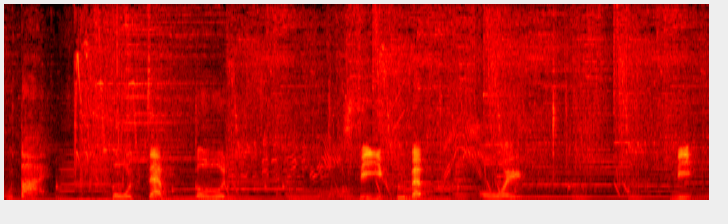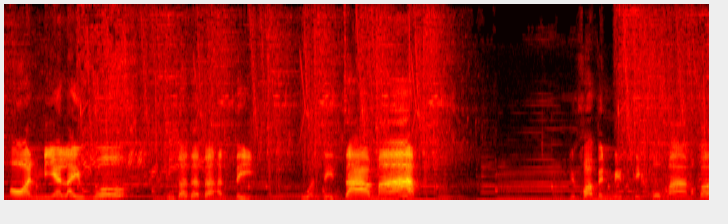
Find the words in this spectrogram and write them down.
กูตาย โบแจ่มเกิน สีคือแบบ โอ้ยนีออนเนียไลเวอร์กูตาตาตาอันติกูอันติจ้ามาก ด้วยความเป็นมิสติโคมามันก็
